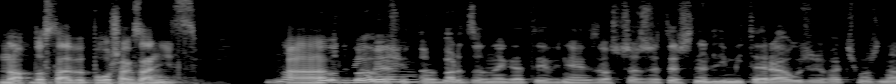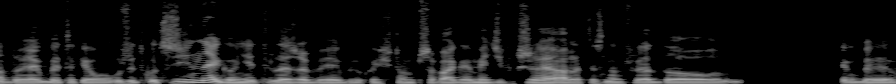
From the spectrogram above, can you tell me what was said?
no, dostałyby po uszach za nic. No, A odbiłoby powiem... się to bardzo negatywnie, zwłaszcza, że też netlimitera używać można do jakby takiego użytku codziennego, nie tyle, żeby jakby jakąś tam przewagę mieć w grze, ale też na przykład do jakby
